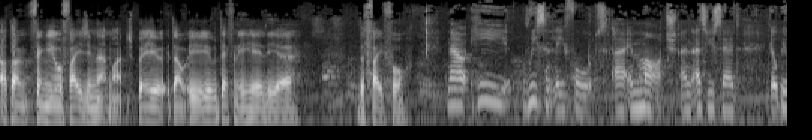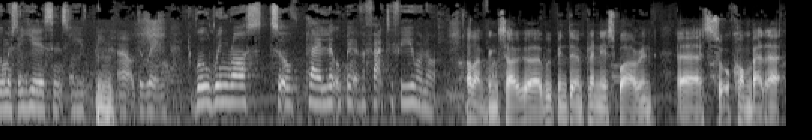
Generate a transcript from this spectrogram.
I don't think it will phase him that much, but he'll, he'll definitely hear the uh, the faithful. Now he recently fought uh, in March, and as you said, it'll be almost a year since you've been mm. out of the ring. Will ring rust sort of play a little bit of a factor for you or not? I don't think so. Uh, we've been doing plenty of sparring uh, to sort of combat that,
